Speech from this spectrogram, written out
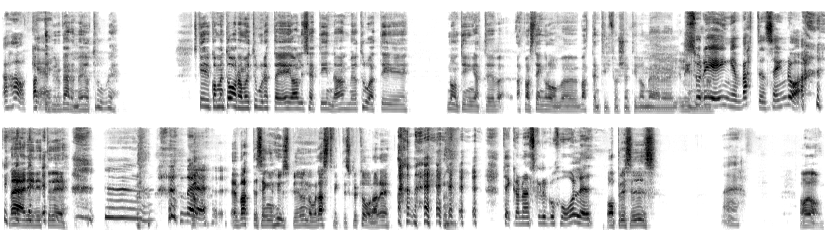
Jaha, okej. Vattenburen värme, jag tror det. Skriv i kommentarerna vad du tror detta är. Jag har aldrig sett det innan. Men jag tror att det är någonting att, eh, att man stänger av eh, vattentillförseln till de där eh, linjerna. Så det är ingen vattensäng då? Nej, det är inte det. Nej. En vattensäng i en husbil, undrar vad lastvikter skulle klara det. Nej. Tänk om den skulle gå hål i. Ja, precis. Nej. Ja, ja.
